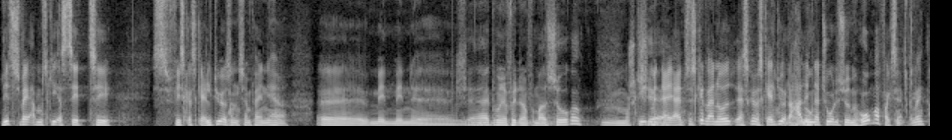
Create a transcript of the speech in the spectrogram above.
lidt svært måske at sætte til fisk og skalddyr, sådan en champagne her. Øh, men, men øh, Ja, du mener, fordi der er for meget sukker? måske. Tja. Men ja, ja, så skal det være noget, der skal være skalddyr, der har lidt naturlig sødme. Hummer for eksempel, ikke?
